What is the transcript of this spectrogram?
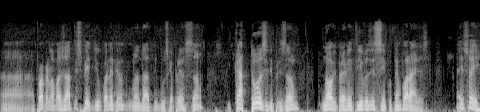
A, própria Lava Jato expediu 41 mandatos de busca e apreensão, 14 de prisão, 9 preventivas e 5 temporárias. É isso aí.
